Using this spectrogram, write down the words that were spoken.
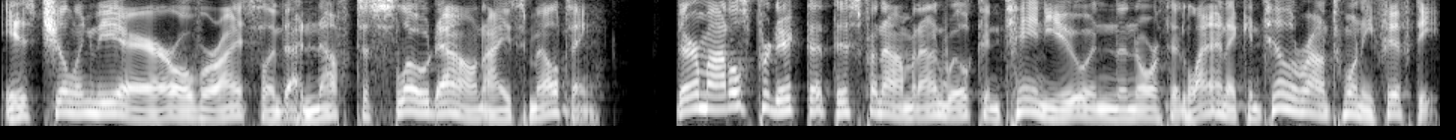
is chilling the air over Iceland enough to slow down ice melting. Their models predict that this phenomenon will continue in the North Atlantic until around 2050.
